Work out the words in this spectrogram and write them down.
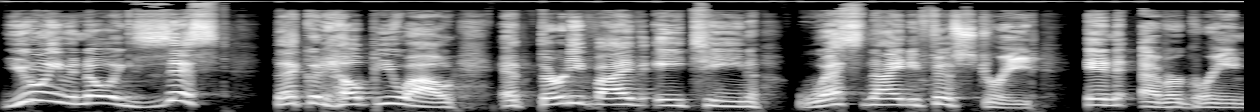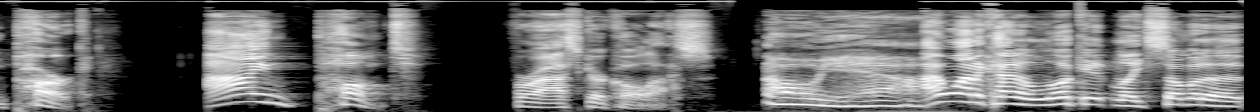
you don't even know exists that could help you out at 3518 West 95th Street in Evergreen Park. I'm pumped for Oscar Colas. Oh yeah. I want to kind of look at like some of the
